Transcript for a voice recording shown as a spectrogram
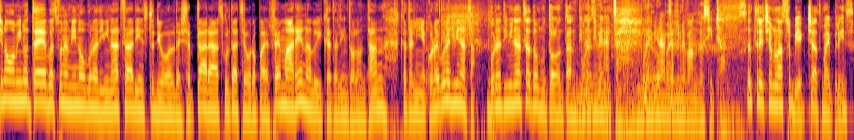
și 9 minute, vă spunem din nou bună dimineața din studioul Deșteptarea. Ascultați Europa FM, arena lui Cătălin Tolontan. Cătălin e cu noi, bună dimineața! Bună dimineața, domnul Tolontan! Bine bună dimineața! Bună dimineața, bine v-am găsit! Să trecem la subiect, ce ați mai prins?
